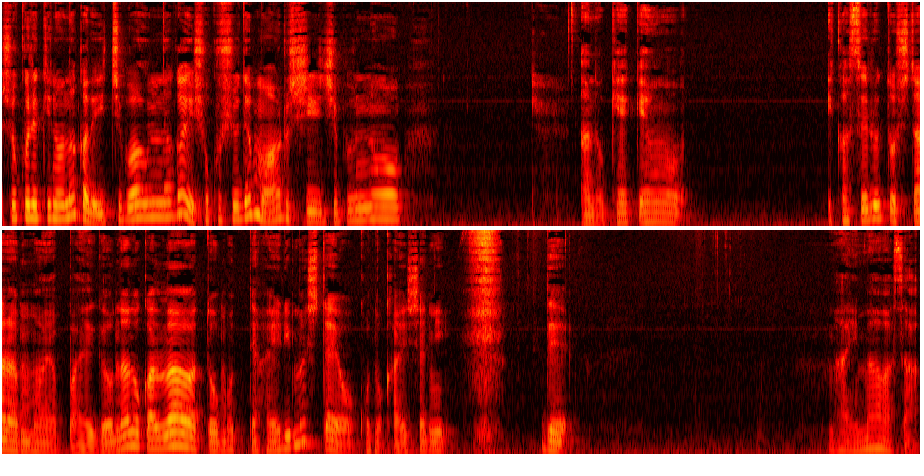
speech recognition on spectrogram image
職歴の中で一番長い職種でもあるし自分のあの経験を活かせるとしたらまあやっぱ営業なのかなと思って入りましたよこの会社に。でまあ今はさ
